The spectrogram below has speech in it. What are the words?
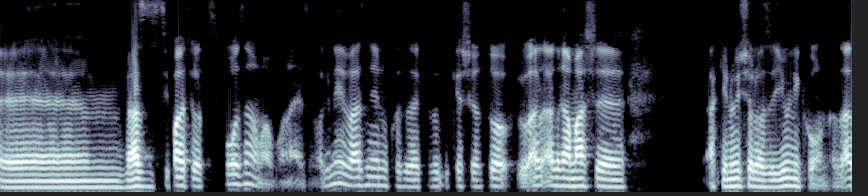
אמ, ואז סיפרתי לו את הסיפור הזה, הוא אמר בוא'נה איזה מגניב, ואז נהיינו כזה, כזה בקשר טוב, כאילו, עד, עד רמה שהכינוי שלו זה יוניקורן, אז עד,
